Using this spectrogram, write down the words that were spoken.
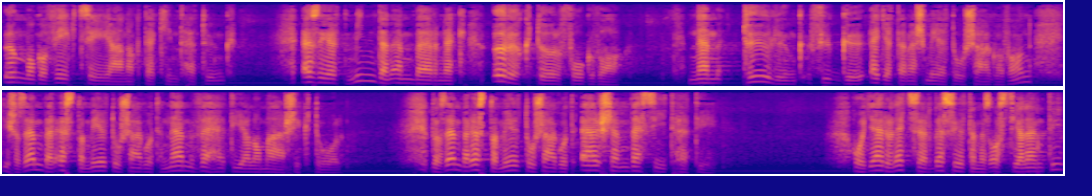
önmaga végcéljának tekinthetünk. Ezért minden embernek öröktől fogva nem tőlünk függő egyetemes méltósága van, és az ember ezt a méltóságot nem veheti el a másiktól. De az ember ezt a méltóságot el sem veszítheti. Ahogy erről egyszer beszéltem, ez azt jelenti,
